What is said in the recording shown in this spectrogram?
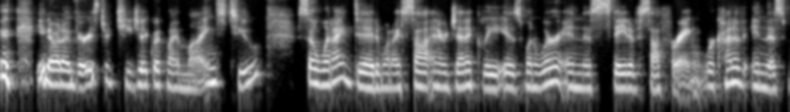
you know, and I'm very strategic with my mind too. So, what I did when I saw energetically is when we're in this state of suffering, we're kind of in this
